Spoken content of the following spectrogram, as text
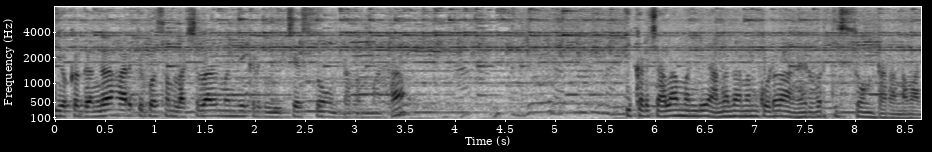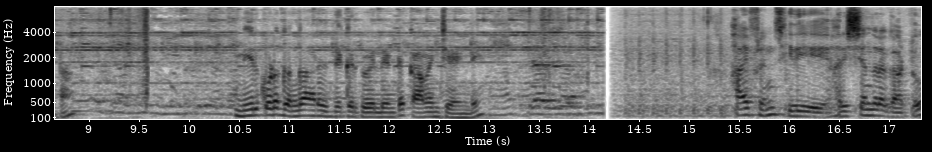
ఈ యొక్క గంగా హారతి కోసం లక్షలాది మంది ఇక్కడికి విచ్చేస్తూ ఉంటారన్నమాట. ఇక్కడ చాలామంది అన్నదానం కూడా నిర్వర్తిస్తూ ఉంటారన్నమాట. మీరు కూడా గంగా హారతి దగ్గరికి వెళ్ళింటే కామెంట్ చేయండి. హాయ్ ఫ్రెండ్స్ ఇది హరిశ్చంద్ర ఘాటు.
